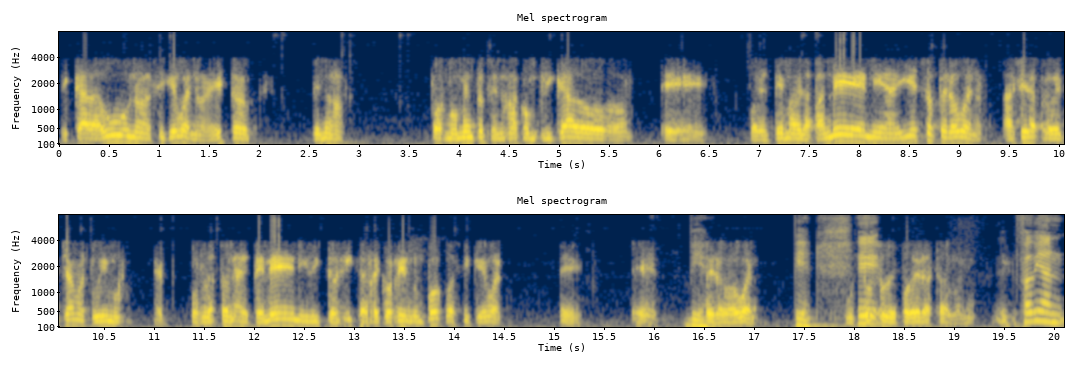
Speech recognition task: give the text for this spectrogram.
de, cada uno, así que bueno, esto se nos por momentos se nos ha complicado eh, por el tema de la pandemia y eso, pero bueno, ayer aprovechamos, estuvimos eh, por la zona de Pelén y Victorica recorriendo un poco, así que bueno, eh, eh Bien. pero bueno. Bien. Gustoso de poder hacerlo, ¿no? Fabián,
